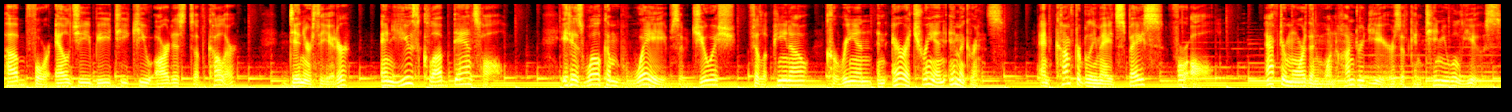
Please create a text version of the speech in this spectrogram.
hub for LGBTQ artists of color, dinner theater, and youth club dance hall. It has welcomed waves of Jewish, Filipino, Korean, and Eritrean immigrants, and comfortably made space for all. After more than 100 years of continual use,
